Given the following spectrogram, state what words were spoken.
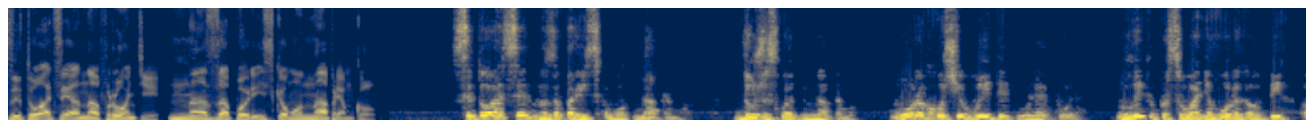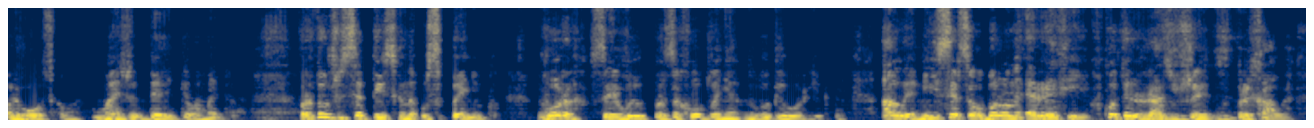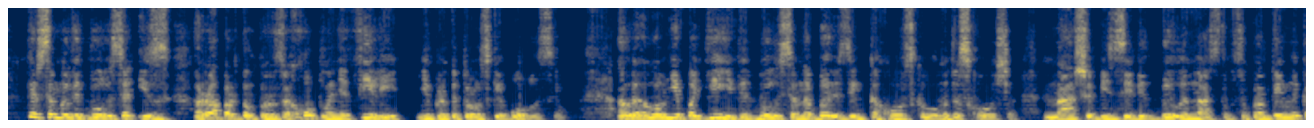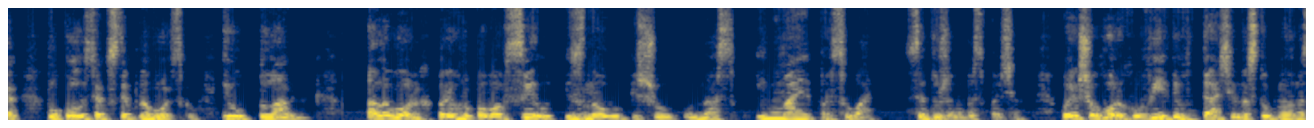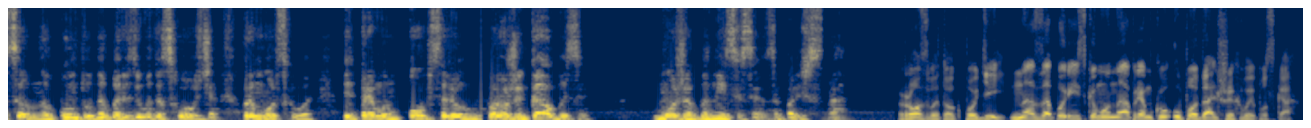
Ситуація на фронті на запорізькому напрямку. Ситуація на Запорізькому напрямку. Дуже складний напрямок. Ворог хоче вийти в гуляйполе. Велике просування ворога в бік Ольговського, майже 9 кілометрів. Продовжується тиск на Успенівку. Ворог заявив про захоплення Новогеоргівки. Але Міністерство оборони Ерефії в котрий раз вже збрехало. Те ж саме відбулося із рапортом про захоплення філії Дніпропетровської області. Але головні події відбулися на березі Каховського водосховища. Наші бійці відбили наступ супротивника в околицях Степногорську і у Плавник. Але ворог перегрупував сили і знову пішов у наступ і має просування. Це дуже небезпечно. Бо якщо ворог увійде в дачі наступного населеного пункту на березі водосховища Приморського під прямим обстрілом ворожої гаубиці, може опинитися Запоріжжя. Розвиток подій на запорізькому напрямку у подальших випусках.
